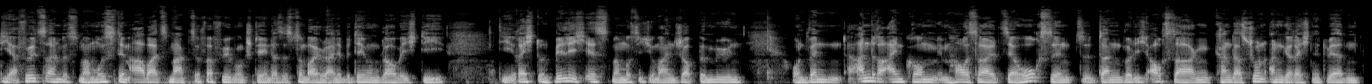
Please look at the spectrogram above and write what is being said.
die erfüllt sein müssen. Man muss dem Arbeitsmarkt zur Verfügung stehen. Das ist zum Beispiel eine Bedingung, glaube ich, die, die recht und billig ist. Man muss sich um einen Job bemühen. Und wenn andere Einkommen im Haushalt sehr hoch sind, dann würde ich auch sagen, kann das schon angerechnet werden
